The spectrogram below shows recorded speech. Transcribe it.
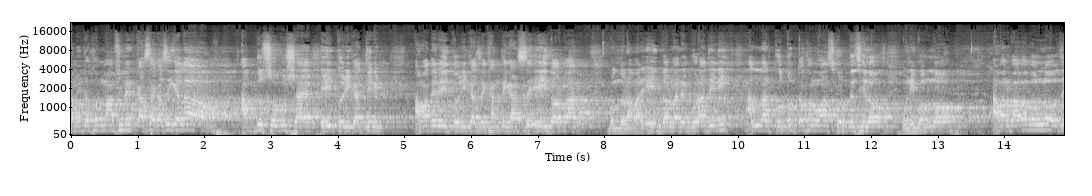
আমি যখন মাহফিলের কাছাকাছি গেলাম আব্দুল সবুজ সাহেব, এই তরিকার যিনি আমাদের এই তরিকা যেখান থেকে আসছে, এই দরবার। বন্ধুরা, আমার এই দরবারের গোড়া যিনি আল্লাহর কুতুব তখন ওয়াজ করতেছিল, উনি বলল, আমার বাবা বলল যে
